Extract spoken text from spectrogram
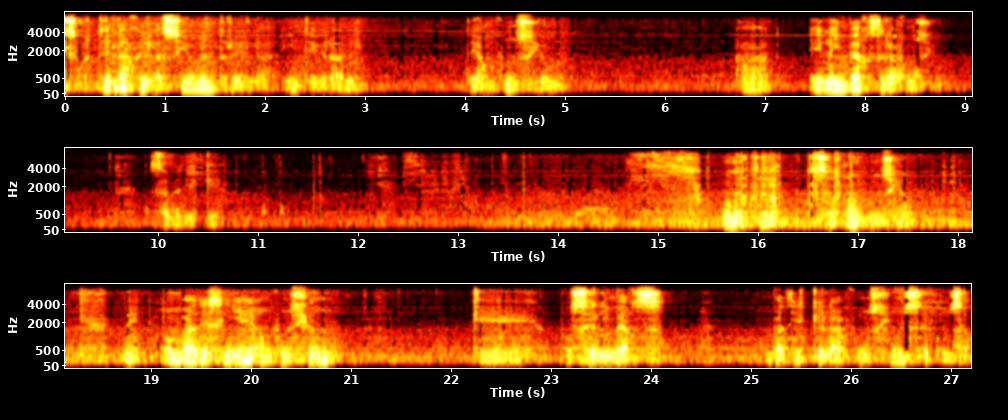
de la relación entre la integral de una función y la inversa de la función. Ça veut dire que on était sur en fonction, mais on va dessiner en fonction que possède l'inverse. On va dire que la fonction c'est comme ça.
